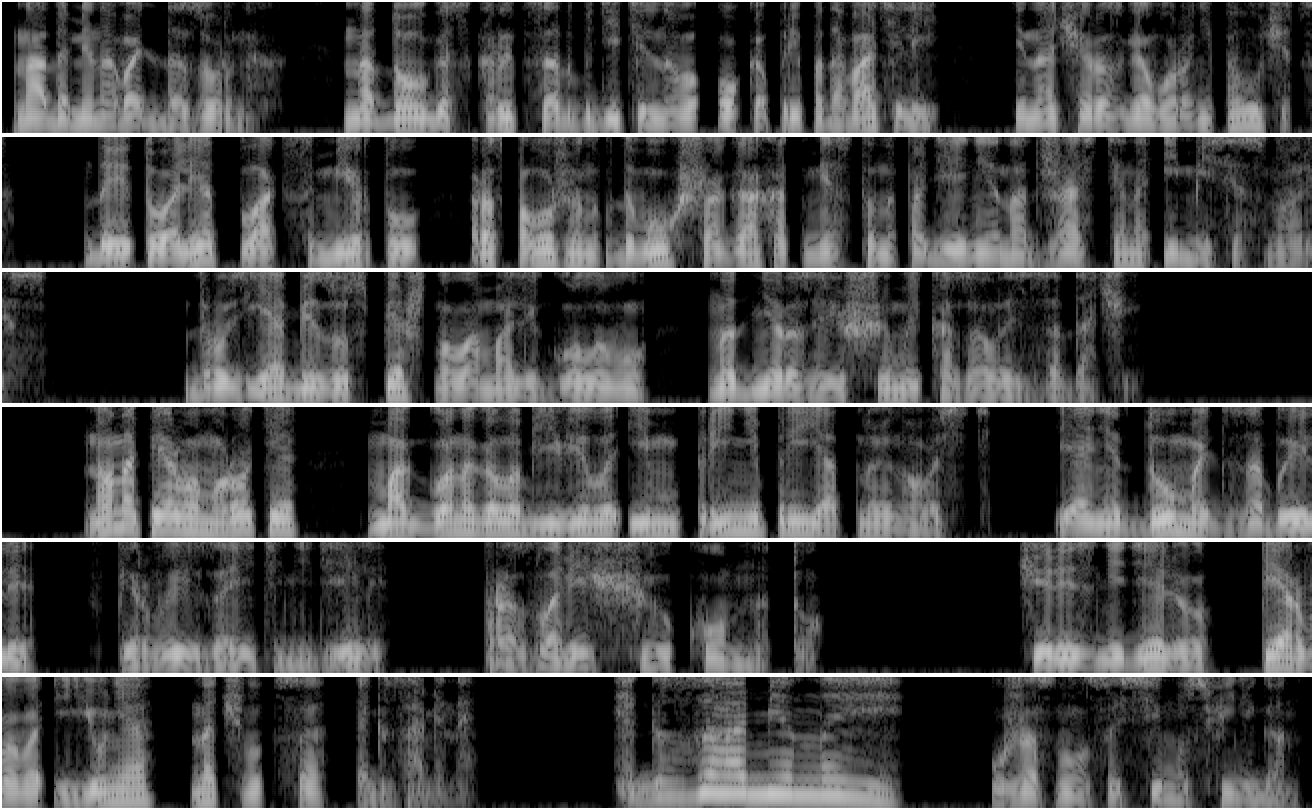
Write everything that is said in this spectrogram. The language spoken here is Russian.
Надо миновать дозорных надолго скрыться от бдительного ока преподавателей, иначе разговора не получится. Да и туалет Плакс Миртл расположен в двух шагах от места нападения на Джастина и миссис Норрис. Друзья безуспешно ломали голову над неразрешимой, казалось, задачей. Но на первом уроке МакГонагал объявила им пренеприятную новость, и они думать забыли впервые за эти недели про зловещую комнату. Через неделю, 1 июня, начнутся экзамены. «Экзамены!» — ужаснулся Симус Финниган.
